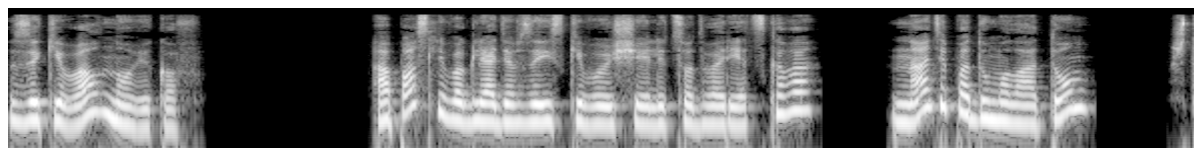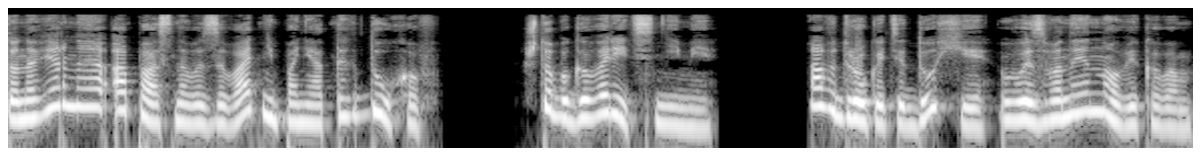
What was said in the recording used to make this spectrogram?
Закивал Новиков. Опасливо глядя в заискивающее лицо Дворецкого, Надя подумала о том, что, наверное, опасно вызывать непонятных духов, чтобы говорить с ними. А вдруг эти духи, вызванные Новиковым,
